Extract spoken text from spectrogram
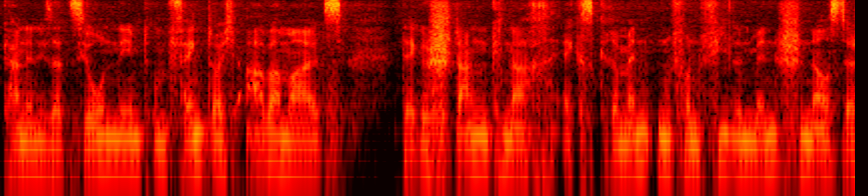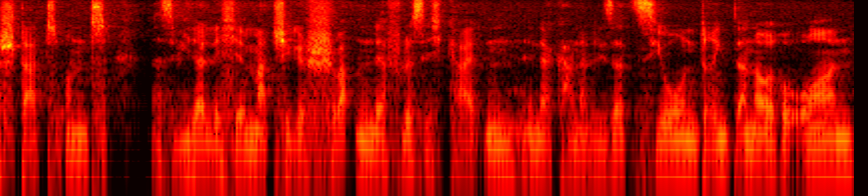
Kanalisation nehmt, umfängt euch abermals der Gestank nach Exkrementen von vielen Menschen aus der Stadt und das widerliche, matschige Schwappen der Flüssigkeiten in der Kanalisation dringt an eure Ohren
